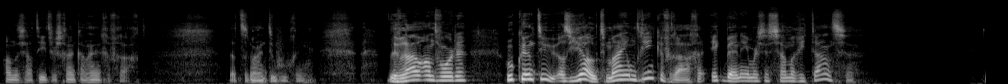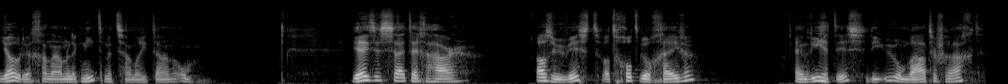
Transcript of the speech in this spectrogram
Anders had hij het waarschijnlijk aan hen gevraagd. Dat is mijn toevoeging. De vrouw antwoordde: Hoe kunt u als Jood mij om drinken vragen? Ik ben immers een Samaritaanse. Joden gaan namelijk niet met Samaritanen om. Jezus zei tegen haar: Als u wist wat God wil geven en wie het is die u om water vraagt,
